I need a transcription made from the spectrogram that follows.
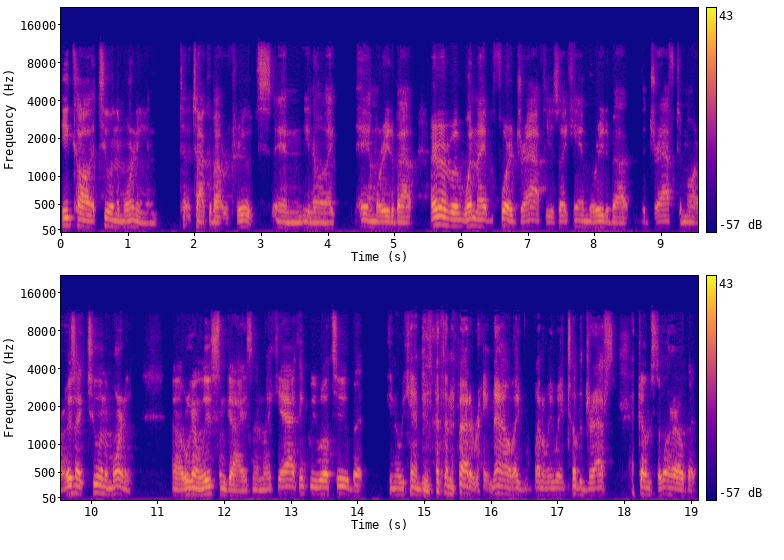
he'd call at two in the morning and t- talk about recruits, and you know like, hey, I'm worried about I remember one night before a draft, he was like, "Hey, I'm worried about the draft tomorrow." It was like two in the morning. Uh, we're going to lose some guys, and I'm like, "Yeah, I think we will too, but you know, we can't do nothing about it right now. Like, why don't we wait till the draft comes tomorrow?" But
